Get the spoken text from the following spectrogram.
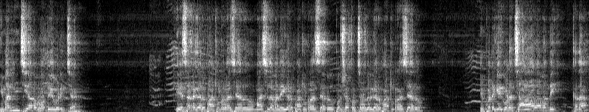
ఈ మంచి అనుభవం దేవుడు ఇచ్చాడు. ఏసన్న గారు పాటలు రాశారు మాసిలమణి గారు పాటలు రాశారు పురుషోత్తం చౌదరి గారు పాటలు రాశారు. ఇప్పటికీ కూడా చాలామంది కదా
